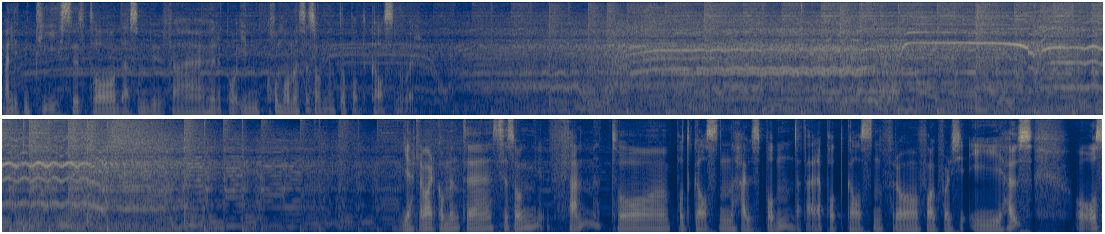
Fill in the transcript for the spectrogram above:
med en liten teaser av det som du får høre på innen kommende sesongen av podkasten vår. Hjertelig velkommen til sesong fem av podkasten Hauspodden. Dette er podkasten fra fagfolk i Haus. Og oss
